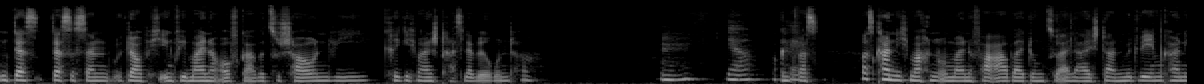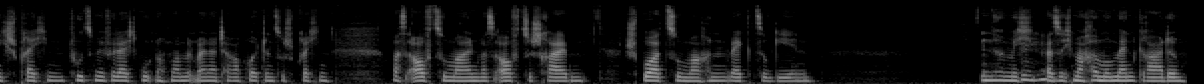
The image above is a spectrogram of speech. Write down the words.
Das, das ist dann, glaube ich, irgendwie meine Aufgabe zu schauen, wie kriege ich mein Stresslevel runter. Mhm. Ja, okay. Und was, was kann ich machen, um meine Verarbeitung zu erleichtern? Mit wem kann ich sprechen? Tut es mir vielleicht gut, nochmal mit meiner Therapeutin zu sprechen? was aufzumalen, was aufzuschreiben, Sport zu machen, wegzugehen. Ne, mich, mhm. Also ich mache im Moment gerade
